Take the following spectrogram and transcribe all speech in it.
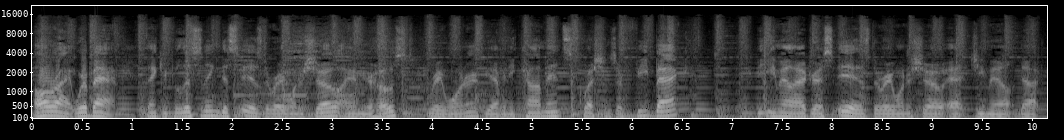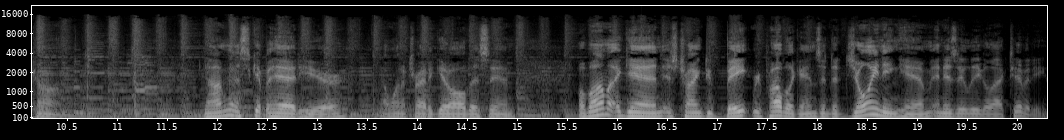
All right, we're back. Thank you for listening. This is The Ray Warner Show. I am your host, Ray Warner. If you have any comments, questions, or feedback, the email address is theraywarnershow at gmail.com. Now, I'm going to skip ahead here. I want to try to get all this in. Obama, again, is trying to bait Republicans into joining him in his illegal activity.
